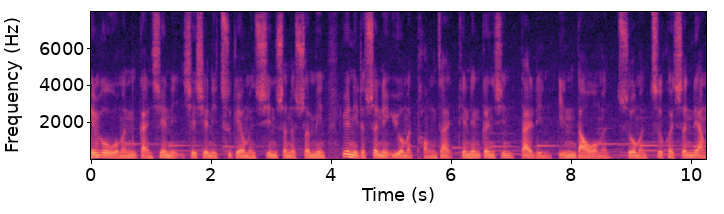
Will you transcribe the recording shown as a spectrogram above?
天父，我们感谢你，谢谢你赐给我们新生的生命。愿你的圣灵与我们同在，天天更新、带领、引导我们，使我们智慧生亮，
